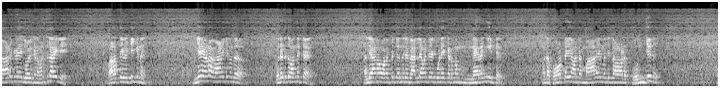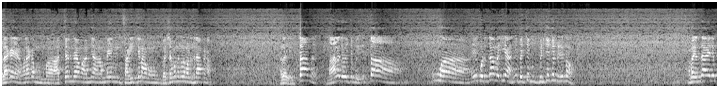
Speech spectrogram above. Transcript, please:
കാണിക്കണേ ചോദിക്കണം. മനസ്സിലായില്ലേ? വളർത്തി വെട്ടിക്കണ്. ഇങ്ങനെയാണോ കാണിക്കുന്നത്? ഒരിടത്ത് വന്നിട്ട് കല്യാണം ഉറപ്പിച്ച് വന്നിട്ട് വല്ലവന്റെയും കൂടെ കിടന്ന് നിരങ്ങിയിട്ട് അവന്റെ ഫോട്ടോയും അവന്റെ മാലയും വെച്ചിട്ട് അവളവിടെ കൊഞ്ചിണ്. അവളൊക്കെ അവളൊക്കെ അച്ഛന്റെ അഞ്ഞ അമ്മയും സഹിക്കണം വിഷമം നിങ്ങൾ മനസ്സിലാക്കണം. അവൾ ഇത്താന്ന്. മാല ചോദിച്ചപ്പോ ഇത്താ ഉമ്മ ഈ കൊടുക്കാൻ വയ്യ നീ വെച്ച് പിടിച്ചോണ്ടിരുന്നോ അപ്പൊ എന്തായാലും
